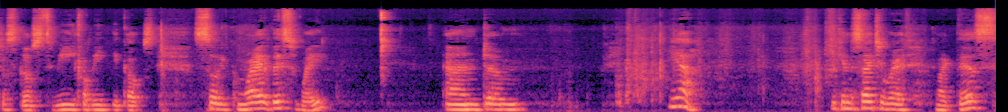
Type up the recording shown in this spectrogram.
just goes to me, for me it goes. So you can wear it this way and um, yeah you can decide to wear it like this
